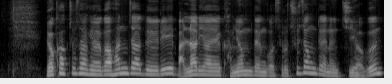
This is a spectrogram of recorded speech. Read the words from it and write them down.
역학조사 결과 환자들이 말라리아에 감염된 것으로 추정되는 지역은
